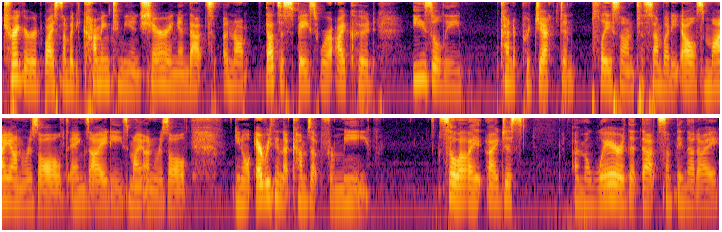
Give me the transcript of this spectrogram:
triggered by somebody coming to me and sharing, and that's an op- that's a space where I could easily kind of project and place onto somebody else my unresolved anxieties, my unresolved, you know, everything that comes up for me. So I I just I'm aware that that's something that I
